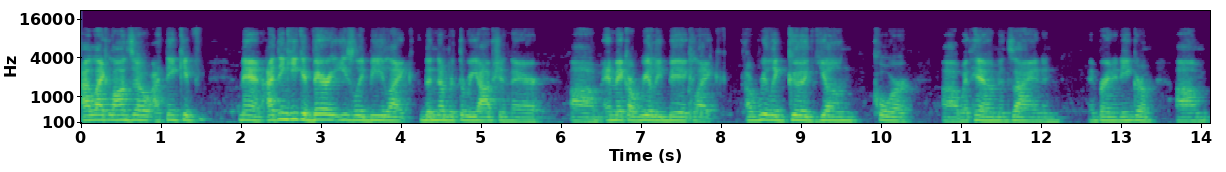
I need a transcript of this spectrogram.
I like Lonzo. I think if man, I think he could very easily be like the number three option there, um, and make a really big, like a really good young core uh, with him and Zion and and Brandon Ingram. Um,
